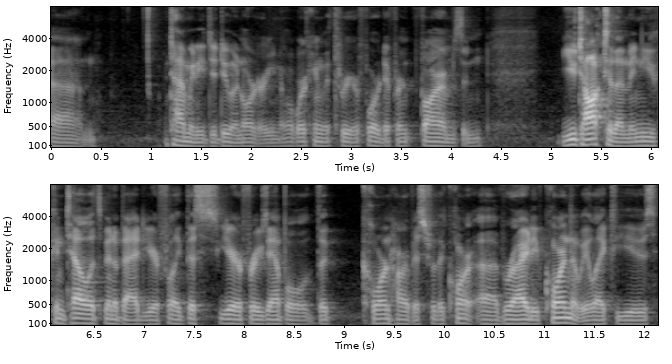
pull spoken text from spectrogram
um, time we need to do an order. You know, we're working with three or four different farms, and you talk to them, and you can tell it's been a bad year. For like this year, for example, the corn harvest for the corn, uh, variety of corn that we like to use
